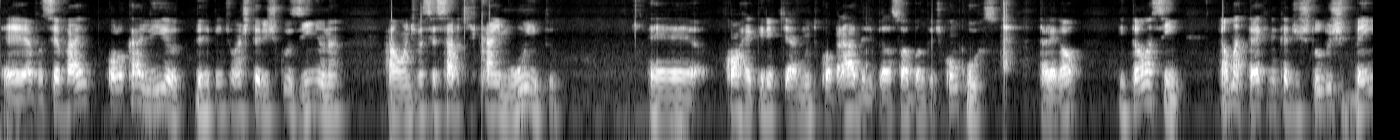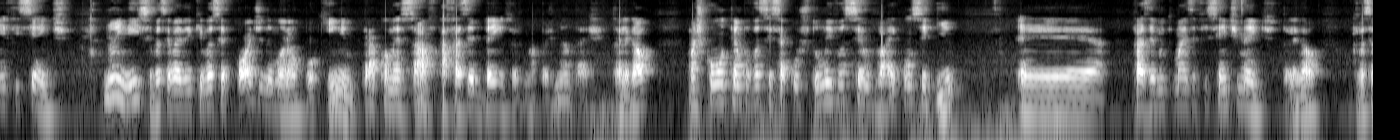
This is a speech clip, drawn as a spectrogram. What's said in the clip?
é, você vai colocar ali, de repente, um asteriscozinho, né? Aonde você sabe que cai muito, é, qual regra que é muito cobrada ali pela sua banca de concurso, tá legal? Então, assim, é uma técnica de estudos bem eficiente. No início, você vai ver que você pode demorar um pouquinho para começar a fazer bem os seus mapas mentais, tá legal? mas com o tempo você se acostuma e você vai conseguir é, fazer muito mais eficientemente, tá legal? que você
